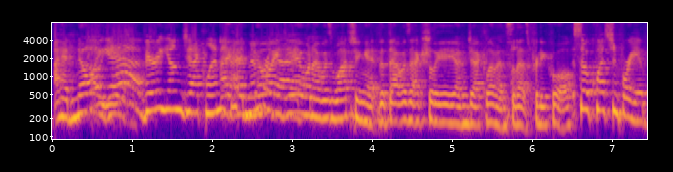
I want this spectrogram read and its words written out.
I had no Oh idea. yeah, very young Jack Lemmon. I I, had no that. idea when I was watching it that that was actually a young Jack Lemmon, so that's pretty cool. So, question for you:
